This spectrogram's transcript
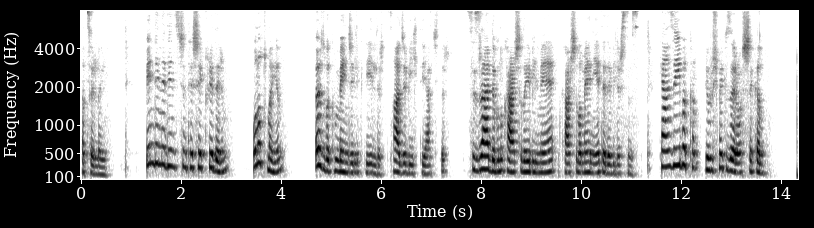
hatırlayın. Beni dinlediğiniz için teşekkür ederim. Unutmayın, öz bakım bencillik değildir. Sadece bir ihtiyaçtır. Sizler de bunu karşılayabilmeye, karşılamaya niyet edebilirsiniz. Kendinize iyi bakın. Görüşmek üzere. Hoşçakalın.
